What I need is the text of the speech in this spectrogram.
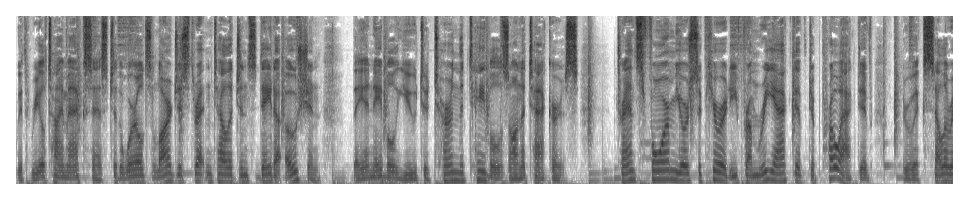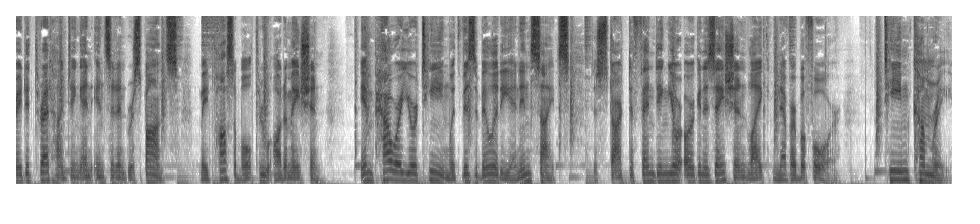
With real time access to the world's largest threat intelligence data ocean, they enable you to turn the tables on attackers. Transform your security from reactive to proactive through accelerated threat hunting and incident response, made possible through automation. Empower your team with visibility and insights to start defending your organization like never before. Team Cymru.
